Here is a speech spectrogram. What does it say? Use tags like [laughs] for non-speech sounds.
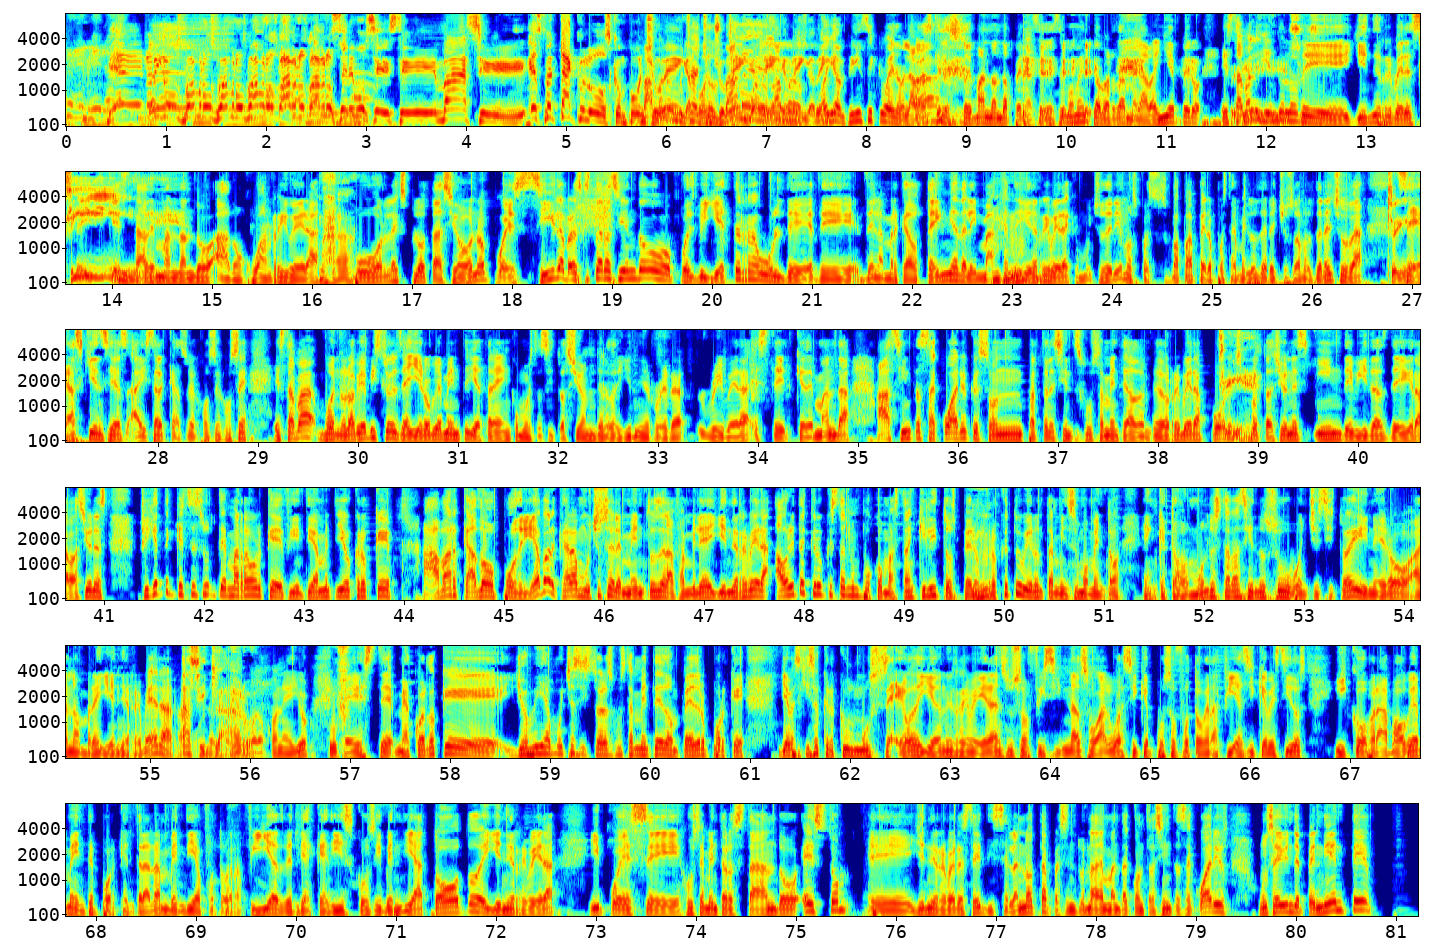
Bien, amigos, vámonos, vámonos, vámonos, vámonos, vámonos. Tenemos este más eh, espectáculos con Poncho. Vámonos, venga, muchachos, Poncho, vámonos, venga, venga, vámonos. venga, venga. Oigan, fíjense que bueno, la verdad es que les estoy mandando apenas en ese momento, ¿verdad? Me la bañé, pero estaba leyendo lo de Jenny Rivera State Sí. que está demandando a don Juan Rivera Ajá. por la explotación. ¿no? Pues sí, la verdad es que están haciendo pues billetes, Raúl, de, de, de la mercadotecnia, de la imagen de. Jenny Rivera, que muchos diríamos pues es su papá, pero pues también los derechos son los derechos, ¿verdad? Sí. Seas quien seas, ahí está el caso de José José. Estaba, bueno, lo había visto desde ayer, obviamente, ya traen como esta situación de lo de Jenny Rivera, Rivera State, que demanda a cintas Acuario, que son pertenecientes justamente a don Pedro Rivera por Sí. explotaciones indebidas de grabaciones. Fíjate que este es un tema, Raúl, que definitivamente yo creo que ha abarcado, podría abarcar a muchos elementos de la familia de Jenny Rivera. Ahorita creo que están un poco más tranquilitos, pero creo que tuvieron también su momento en que todo el mundo estaba haciendo su bonchecito de dinero a nombre de Jenny Rivera. Raúl. Ah, sí, ¿Estás de claro. acuerdo con ello. Uf. Este, me acuerdo que yo veía muchas historias justamente de Don Pedro porque ya ves que hizo creo que un museo de Jenny Rivera en sus oficinas o algo así que puso fotografías y que vestidos y cobraba obviamente porque entraran, vendía fotografías, vendía que discos y vendía todo de Jenny Rivera y pues eh, justamente ahora está dando esto. Eh, Jenny Rivera State dice la nota, presentó una demanda contra Cintas Acuarios, un sello independiente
